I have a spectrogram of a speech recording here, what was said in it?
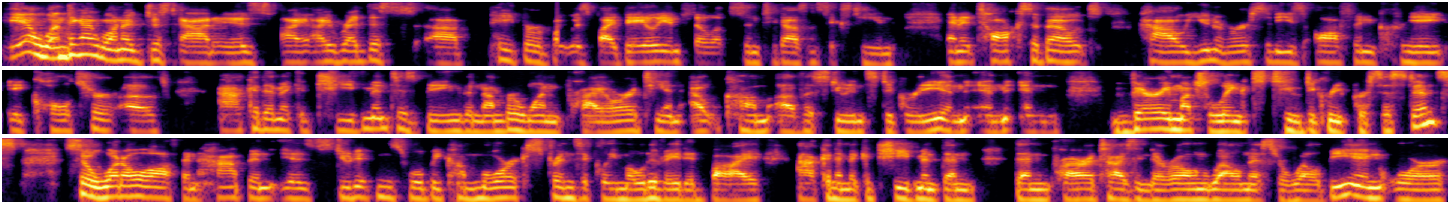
Yeah, one thing I want to just add is I, I read this uh, paper, it was by Bailey and Phillips in 2016, and it talks about how universities often create a culture of academic achievement as being the number one priority and outcome of a student's degree and, and, and very much linked to degree persistence. So, what will often happen is students will become more extrinsically motivated by academic achievement than, than prioritizing their own wellness or well being or,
